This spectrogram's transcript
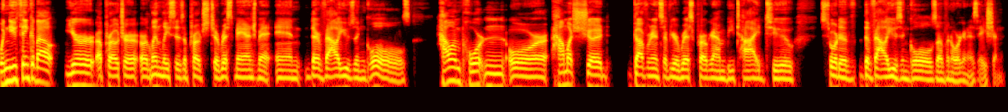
When you think about your approach or, or Lend-Lease's approach to risk management and their values and goals, how important or how much should governance of your risk program be tied to sort of the values and goals of an organization?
